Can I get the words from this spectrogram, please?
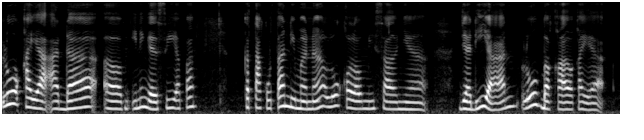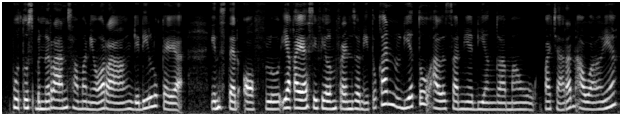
lu kayak ada em, ini gak sih apa ketakutan di mana lu kalau misalnya jadian lu bakal kayak putus beneran sama nih orang. Jadi lu kayak instead of lu ya kayak si film friendzone itu kan dia tuh alasannya dia nggak mau pacaran awalnya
